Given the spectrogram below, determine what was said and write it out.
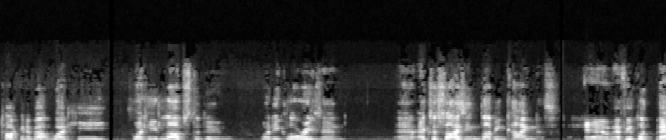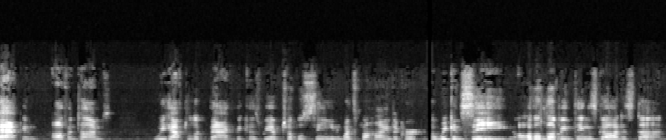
talking about what he what he loves to do, what he glories in, uh, exercising loving kindness. Uh, if we look back, and oftentimes we have to look back because we have trouble seeing what's behind the curtain. We can see all the loving things God has done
